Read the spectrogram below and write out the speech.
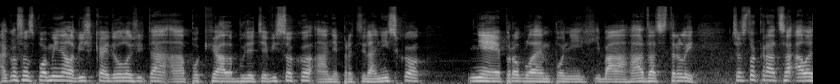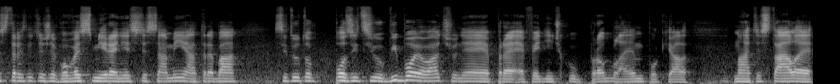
Ako som spomínal, výška je dôležitá a pokiaľ budete vysoko a nepriateľa nízko, nie je problém po nich iba hádzať strely. Častokrát sa ale stretnete, že vo vesmíre nie ste sami a treba si túto pozíciu vybojovať, čo nie je pre F1 problém, pokiaľ máte stále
